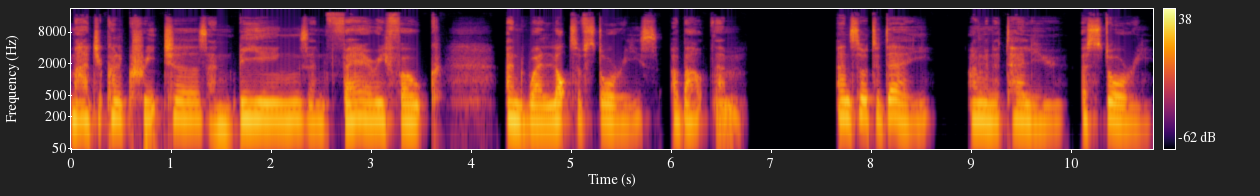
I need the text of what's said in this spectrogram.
magical creatures and beings and fairy folk, and where lots of stories about them. And so today, I'm going to tell you a story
